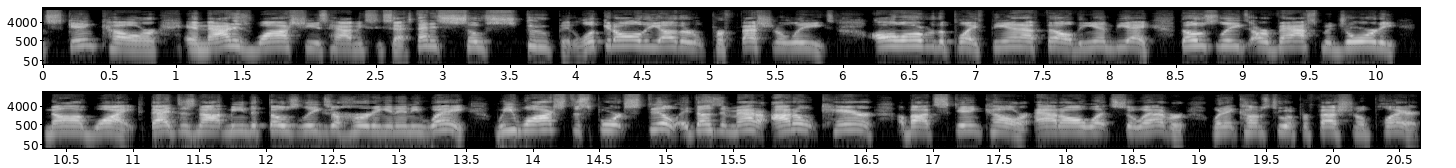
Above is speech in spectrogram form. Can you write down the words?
skin color, and that is why she is having success. That is so stupid. Look at all the other professional leagues all over the place the NFL, the NBA. Those leagues are vast majority non white. That does not mean that those leagues are hurting in any way. We watch the sport still. It doesn't matter. I don't care about skin color at all whatsoever when it comes to a professional player.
